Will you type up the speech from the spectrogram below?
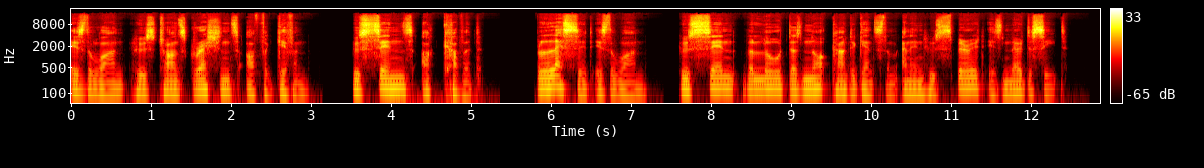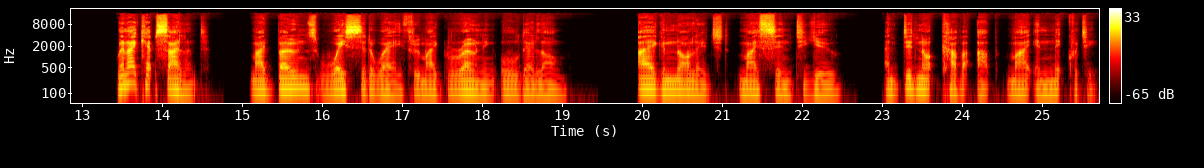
is the one whose transgressions are forgiven, whose sins are covered. Blessed is the one whose sin the Lord does not count against them, and in whose spirit is no deceit. When I kept silent, my bones wasted away through my groaning all day long. I acknowledged my sin to you and did not cover up my iniquity.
